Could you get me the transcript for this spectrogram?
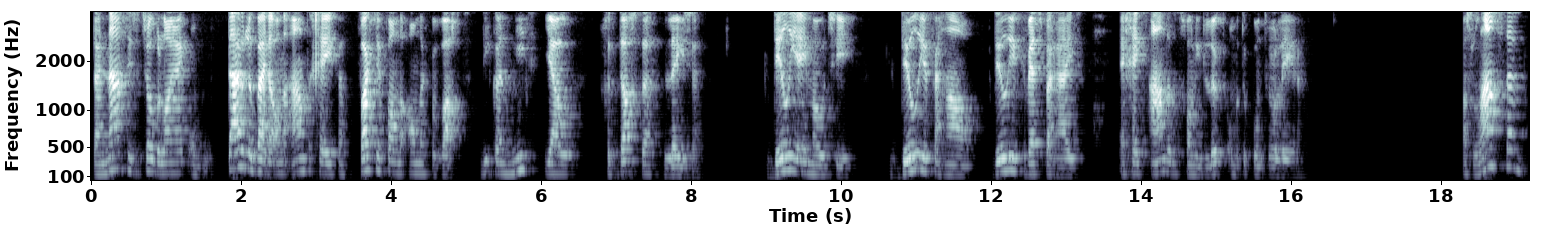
Daarnaast is het zo belangrijk om duidelijk bij de ander aan te geven wat je van de ander verwacht. Die kan niet jouw gedachten lezen. Deel je emotie, deel je verhaal, deel je kwetsbaarheid en geef aan dat het gewoon niet lukt om het te controleren. Als laatste,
